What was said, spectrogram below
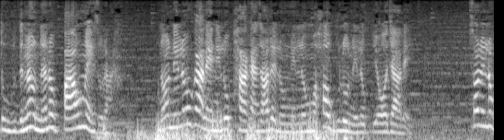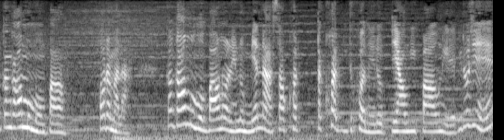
တူဘူးတလုံးနင်တို့ပေါင်းမယ်ဆိုတာနော်နင်တို့ကလည်းနင်တို့ဖာခံစားတယ်လို့နင်တို့မဟုတ်ဘူးလို့နင်တို့ပြောကြတယ်ဆိုတော့နင်တို့ကောင်းကောင်းမွန်မွန်ပေါင်းဟုတ်တယ်မလားကောင်းကောင်းမွန်မွန်ပေါင်းတော့နေလို့မျက်နှာဆောက်ခွက်တစ်ခွက်ပြီးတစ်ခွက်နေလို့ပြောင်းပြီးပေါင်းနေတယ်ပြီးလို့ရှိရင်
